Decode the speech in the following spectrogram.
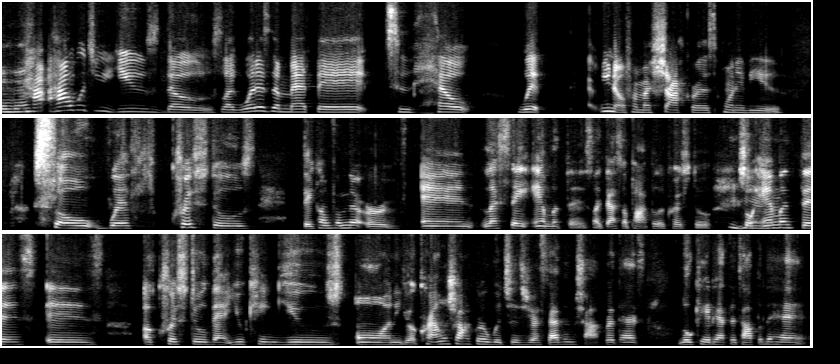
Mm-hmm. How, how would you use those? Like, what is the method to help with, you know, from a chakras point of view? So, with crystals, they come from the earth and let's say amethyst like that's a popular crystal mm-hmm. so amethyst is a crystal that you can use on your crown chakra which is your seventh chakra that's located at the top of the head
